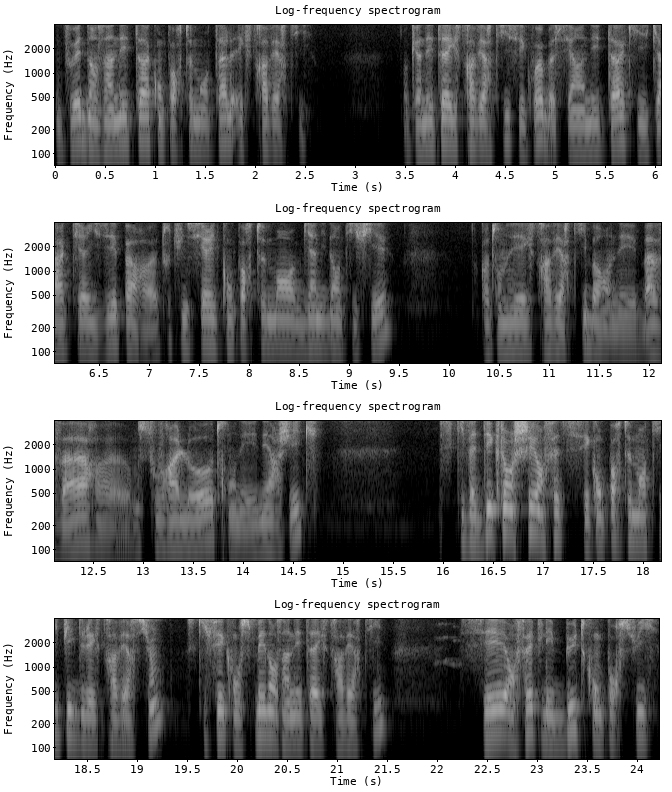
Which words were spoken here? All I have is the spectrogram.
on peut être dans un état comportemental extraverti. Donc un état extraverti, c'est quoi? Bah, C'est un état qui est caractérisé par euh, toute une série de comportements bien identifiés. Quand on est extraverti, bah, on est bavard, euh, on s'ouvre à l'autre, on est énergique. ce qui va déclencher en fait ces comportements typiques de l'extraversion, ce qui fait qu'on se met dans un état extraverti, c'est en fait les buts qu'on poursuit,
